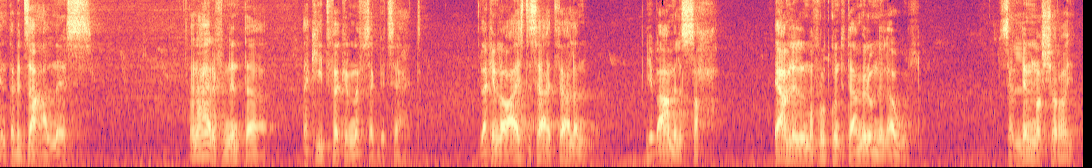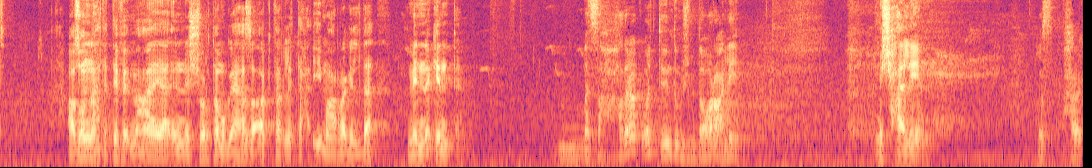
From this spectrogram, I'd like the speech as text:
أنت بتزعل ناس. أنا عارف إن أنت أكيد فاكر نفسك بتساعد. لكن لو عايز تساعد فعلا يبقى اعمل الصح. اعمل اللي المفروض كنت تعمله من الأول. سلمنا الشرايط. أظن هتتفق معايا إن الشرطة مجهزة أكتر للتحقيق مع الراجل ده منك أنت. بس حضرتك قلت إن أنتوا مش بتدوروا عليه. مش حاليا. بص حضرتك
